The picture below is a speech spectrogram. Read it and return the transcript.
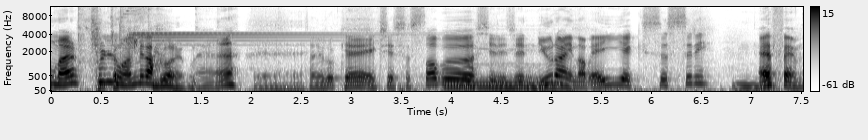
정말 훌륭합니다. 훌륭하네요. 네. 예. 자 이렇게 Axis SUB 음. 시리즈 new lineup AX3 음, FM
